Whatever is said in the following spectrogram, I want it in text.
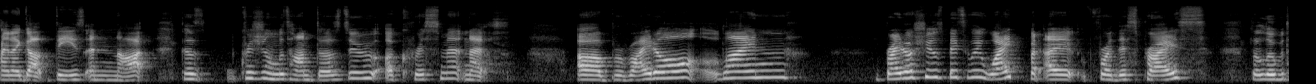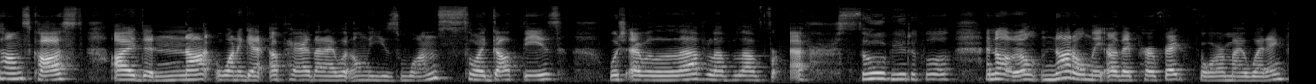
And I got these and not because Christian Louboutin does do a Christmas not a bridal line bridal shoes basically white but I for this price the Louboutins cost I did not want to get a pair that I would only use once so I got these which I will love love love forever. So beautiful. And not not only are they perfect for my wedding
